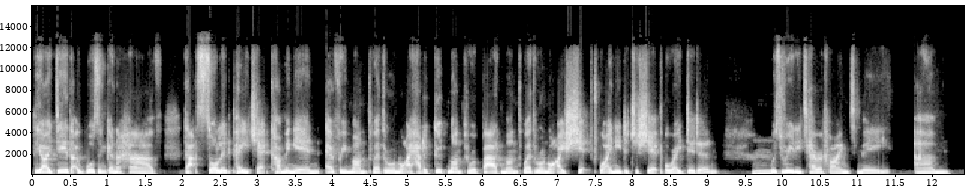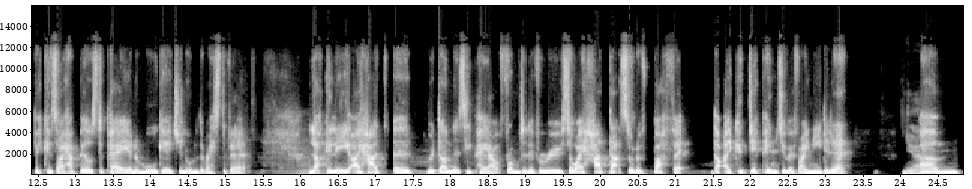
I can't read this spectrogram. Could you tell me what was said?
the idea that I wasn't going to have that solid paycheck coming in every month, whether or not I had a good month or a bad month, whether or not I shipped what I needed to ship or I didn't, hmm. was really terrifying to me um, because I had bills to pay and a mortgage and all of the rest of it luckily I had a redundancy payout from Deliveroo. So I had that sort of buffer that I could dip into if I needed it. Yeah. Um,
